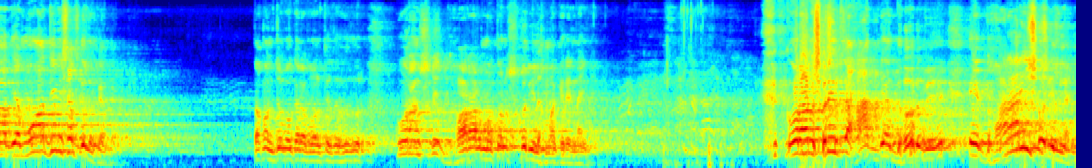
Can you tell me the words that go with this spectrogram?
না দিয়ে মোয়াজ্জিন সাহেব দিল কেন? তখন যুবকেরা বলতে, যে হুজুর, কোরআন শরীফ ধরার মতন শরীর আমাকে নাই। কোরআন শরীফ যে হাত দিয়ে ধরবে, এ ধরারই শরীর নেই।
